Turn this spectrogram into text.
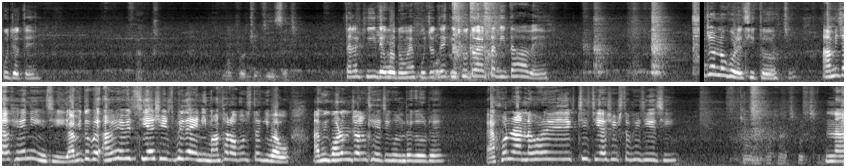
পুজোতে। প্রচুর জিনিস আছে। তাহলে কি দেবো তোমায় পুজোতে? কিছু তো একটা দিতে হবে। জন্য করেছি তো? আমি চা খেয়ে নিয়েছি। আমি তো আমি ভেবেছি চিয়া সিডস ভেজাইনি। মাথার অবস্থা কি ভাবো? আমি গরম জল খেয়েছি ঘুম থেকে উঠে। এখন রান্নাঘরে দেখছি চিয়া সিডস তো ভিজিয়েছি। না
